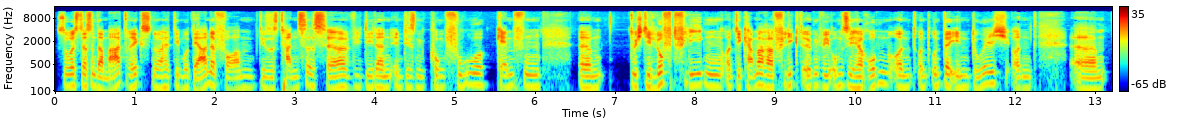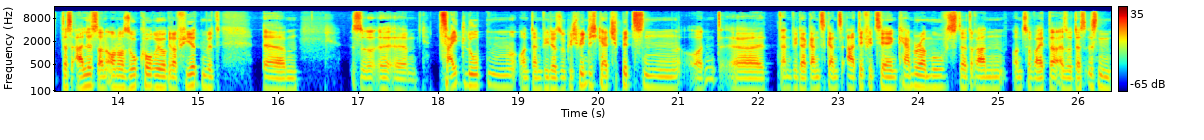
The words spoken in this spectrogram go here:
So ist das in der Matrix, nur halt die moderne Form dieses Tanzes, ja, wie die dann in diesen Kung-Fu-Kämpfen ähm, durch die Luft fliegen und die Kamera fliegt irgendwie um sie herum und, und unter ihnen durch und ähm, das alles dann auch noch so choreografiert mit ähm, so äh, ähm, Zeitlupen und dann wieder so Geschwindigkeitsspitzen und äh, dann wieder ganz, ganz artifiziellen Camera Moves da dran und so weiter. Also das ist ein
